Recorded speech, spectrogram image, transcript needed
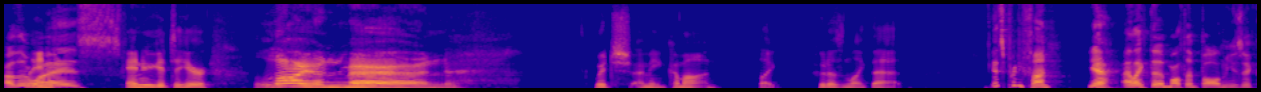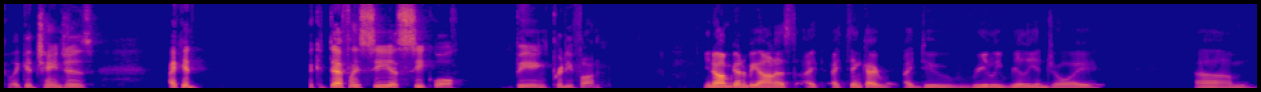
Otherwise, And you get to hear Lion Man, which I mean, come on, like who doesn't like that? it's pretty fun. Yeah, I like the multi-ball music. Like it changes. I could, I could definitely see a sequel being pretty fun. You know, I'm gonna be honest. I I think I I do really really enjoy, um,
